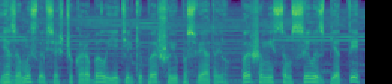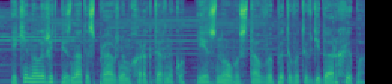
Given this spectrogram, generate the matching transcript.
я замислився, що корабел є тільки першою посвятою, першим місцем сили з п'яти, які належить пізнати справжньому характернику, і знову став випитувати в діда Архипа.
